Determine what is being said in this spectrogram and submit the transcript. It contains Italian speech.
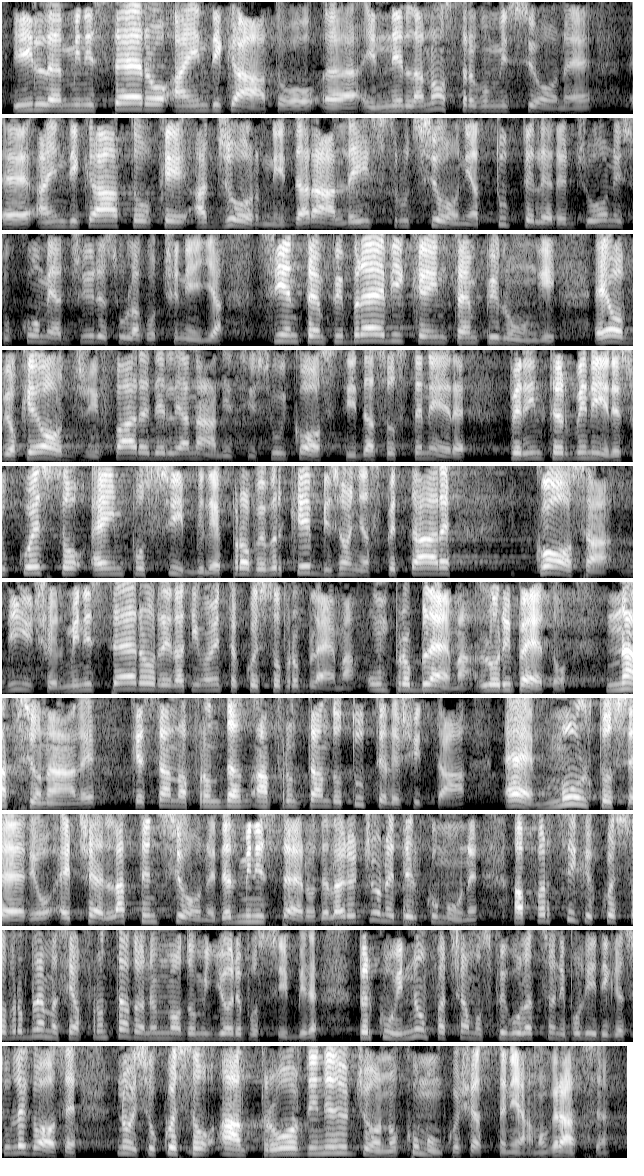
Il Ministero ha indicato eh, nella nostra Commissione eh, ha indicato che a giorni darà le istruzioni a tutte le regioni su come agire sulla cocciniglia, sia in tempi brevi che in tempi lunghi. È ovvio che oggi fare delle analisi sui costi da sostenere per intervenire su questo è impossibile, proprio perché bisogna aspettare cosa dice il Ministero relativamente a questo problema, un problema, lo ripeto, nazionale che stanno affrontando tutte le città, è molto serio e c'è l'attenzione del Ministero, della Regione e del Comune a far sì che questo problema sia affrontato nel modo migliore possibile. Per cui non facciamo speculazioni politiche sulle cose, noi su questo altro ordine del giorno comunque ci asteniamo. Grazie.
